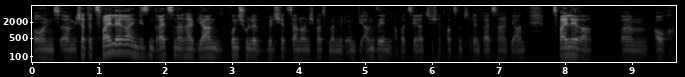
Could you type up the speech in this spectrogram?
Und ähm, ich hatte zwei Lehrer in diesen 13,5 Jahren. Grundschule würde ich jetzt da noch nicht mal mehr mit irgendwie ansehen, aber zählen natürlich ja trotzdem zu den 13,5 Jahren. Zwei Lehrer, ähm, auch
